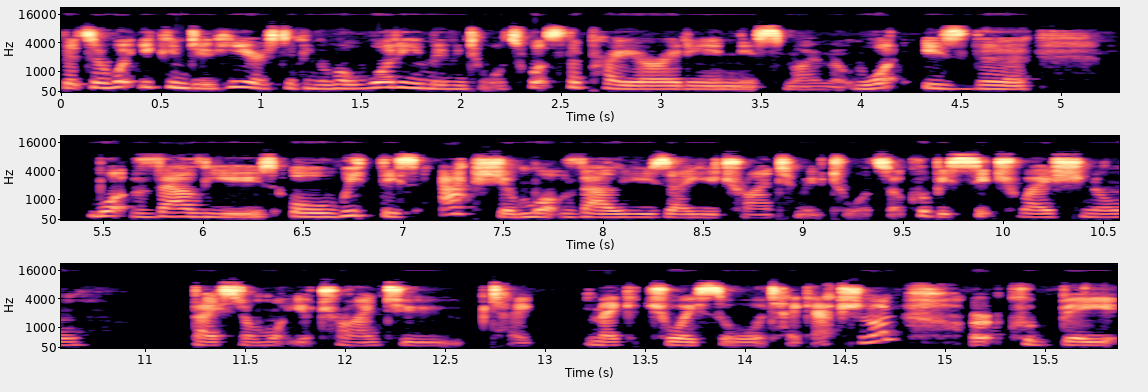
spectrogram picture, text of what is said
But so what you can do here is to think of, well, what are you moving towards? What's the priority in this moment? What is the what values, or with this action, what values are you trying to move towards? So it could be situational, based on what you're trying to take make a choice or take action on, or it could be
